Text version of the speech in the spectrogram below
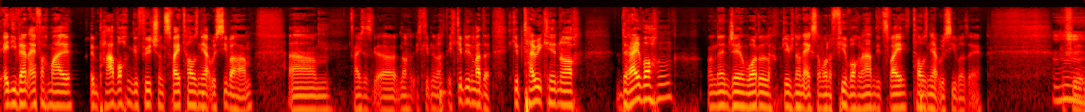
Ey, die werden einfach mal in ein paar Wochen gefühlt schon 2000 Yard Receiver haben. Ähm, habe ich das äh, noch, ich gebe noch, ich gebe den, warte, ich gebe Tyreek Hill noch drei Wochen und dann Jalen Waddle gebe ich noch eine extra Woche, vier Wochen, dann haben die 2000 Yard Receivers, ey. Mm.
